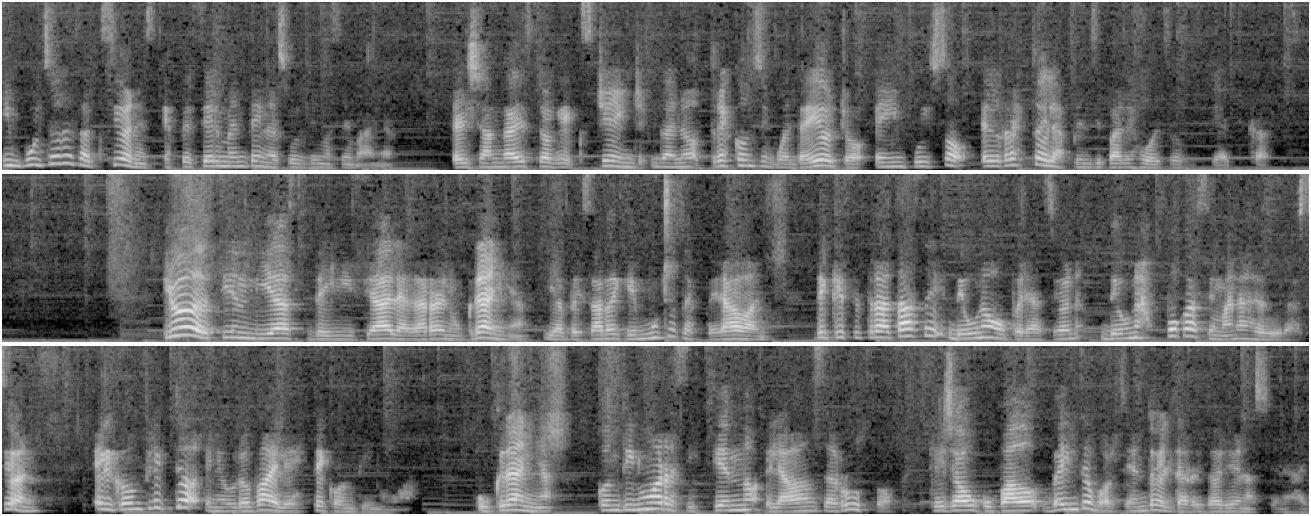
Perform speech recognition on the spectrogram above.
impulsó las acciones, especialmente en las últimas semanas. El Shanghai Stock Exchange ganó 3,58 e impulsó el resto de las principales bolsas asiáticas. Luego de 100 días de iniciada la guerra en Ucrania, y a pesar de que muchos esperaban de que se tratase de una operación de unas pocas semanas de duración, el conflicto en Europa del Este continúa. Ucrania continúa resistiendo el avance ruso, que ya ha ocupado 20% del territorio nacional.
